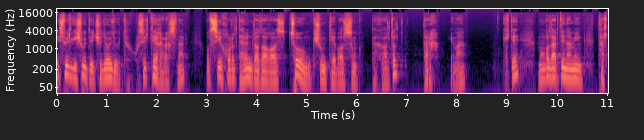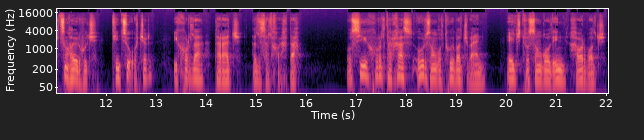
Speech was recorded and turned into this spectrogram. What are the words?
Эсвэл гишүүд чөлөөлөгдөх хүсэлтээ гаргаснаар улсын хурал 57-оос цөөн гишүүнтэй болсон тохиолдолд тарах юм а. Гэхдээ Монгол Ардын намын талтсан хоёр хүч тэнцүү учир их хурлаа тарааж ил салах байх та. Улсын хурал тархаас өөр сонголтгүй болж байна. Ээлжид бус сонгуул энэ хавар болж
